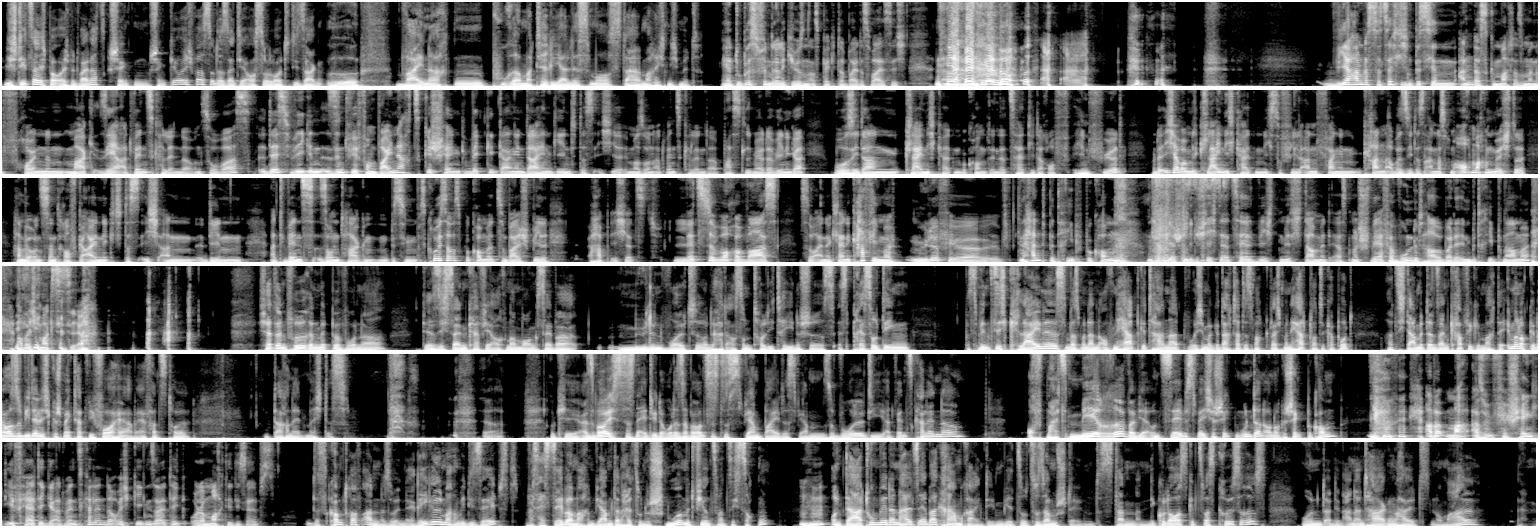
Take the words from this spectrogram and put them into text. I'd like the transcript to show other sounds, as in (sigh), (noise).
Wie steht's eigentlich bei euch mit Weihnachtsgeschenken? Schenkt ihr euch was oder seid ihr auch so Leute, die sagen, äh, Weihnachten, purer Materialismus, da mache ich nicht mit? Ja, du bist für den religiösen Aspekt dabei, das weiß ich. (laughs) ja, Ähm, genau. Wir haben das tatsächlich ein bisschen anders gemacht. Also meine Freundin mag sehr Adventskalender und sowas. Deswegen sind wir vom Weihnachtsgeschenk weggegangen dahingehend, dass ich ihr immer so einen Adventskalender bastel, mehr oder weniger, wo sie dann Kleinigkeiten bekommt in der Zeit, die darauf hinführt. Und da ich aber mit Kleinigkeiten nicht so viel anfangen kann, aber sie das andersrum auch machen möchte, haben wir uns dann darauf geeinigt, dass ich an den Adventssonntagen ein bisschen was Größeres bekomme. Zum Beispiel habe ich jetzt letzte Woche war es so eine kleine Kaffeemühle für den Handbetrieb bekommen. Und ich habe dir ja schon die Geschichte erzählt, wie ich mich damit erstmal schwer verwundet habe bei der Inbetriebnahme. Aber ich mag sie sehr. Ich hatte einen früheren Mitbewohner, der sich seinen Kaffee auch immer morgens selber mühlen wollte. Und er hat auch so ein toll italienisches Espresso-Ding, was winzig kleines und was man dann auf den Herd getan hat, wo ich immer gedacht hatte, das macht gleich meine Herdplatte kaputt. Hat sich damit dann seinen Kaffee gemacht, der immer noch genauso widerlich geschmeckt hat wie vorher, aber er fand's toll. Und daran erinnert mich das. (laughs) ja. Okay, also bei euch ist das eine Entweder-Oder, aber bei uns ist das, wir haben beides. Wir haben sowohl die Adventskalender, oftmals mehrere, weil wir uns selbst welche schenken und dann auch noch geschenkt bekommen. (laughs) Aber also verschenkt ihr fertige Adventskalender euch gegenseitig oder macht ihr die selbst? Das kommt drauf an. Also in der Regel machen wir die selbst. Was heißt selber machen? Wir haben dann halt so eine Schnur mit 24 Socken. Mhm. Und da tun wir dann halt selber Kram rein, den wir jetzt so zusammenstellen. Das ist dann an Nikolaus gibt's was Größeres und an den anderen Tagen halt normal.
